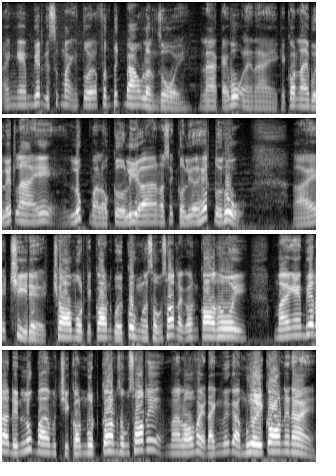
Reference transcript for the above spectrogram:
Anh em biết cái sức mạnh tôi đã phân tích bao lần rồi Là cái bộ này này Cái con Live Bloodline ấy Lúc mà nó clear Nó sẽ clear hết đối thủ. Đấy, chỉ để cho một cái con cuối cùng nó sống sót là con co thôi. Mà anh em biết là đến lúc mà chỉ còn một con sống sót ấy Mà nó phải đánh với cả 10 con đây này.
